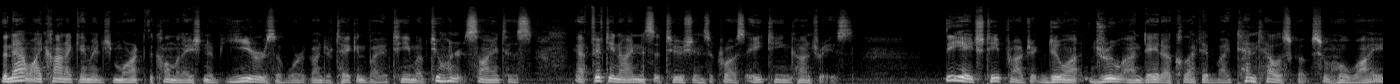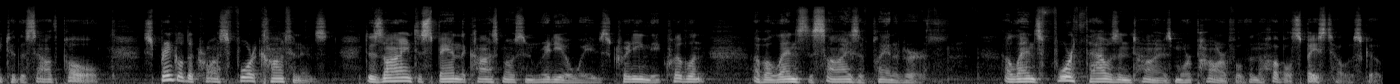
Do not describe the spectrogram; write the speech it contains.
The now iconic image marked the culmination of years of work undertaken by a team of 200 scientists at 59 institutions across 18 countries. The EHT project drew on data collected by 10 telescopes from Hawaii to the South Pole, sprinkled across four continents, designed to span the cosmos in radio waves, creating the equivalent of a lens the size of planet Earth. a lens 4,000 times more powerful than the Hubble Space Telescope.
